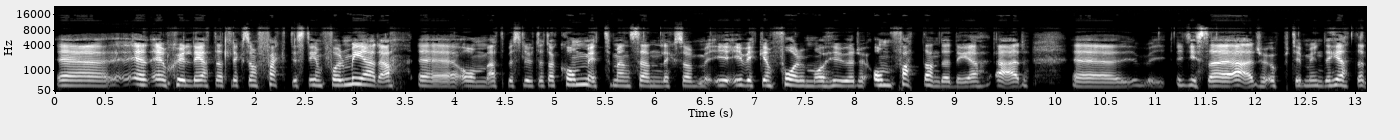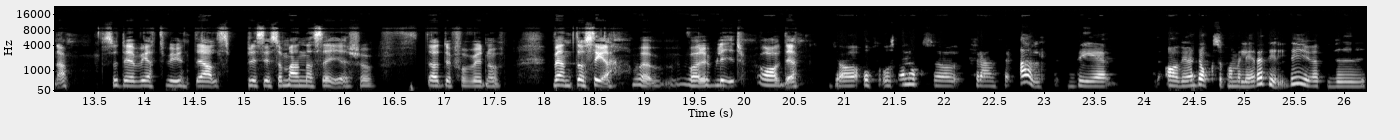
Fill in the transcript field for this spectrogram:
en, en skyldighet att liksom faktiskt informera om att beslutet har kommit, men sen liksom i, i vilken form och hur omfattande det är gissar jag är upp till myndigheterna. Så det vet vi ju inte alls, precis som Anna säger. Så ja, det får vi nog vänta och se vad, vad det blir av det. Ja, och, och sen också framför allt det avgörande också kommer leda till, det är ju att vi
